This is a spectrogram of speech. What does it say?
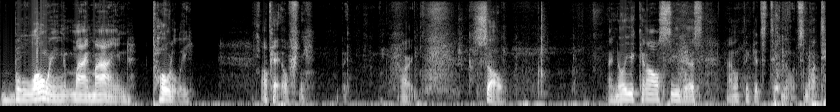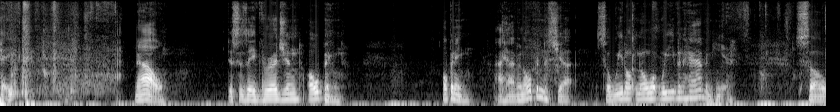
blowing my mind totally. Okay. Oh, all right. So, I know you can all see this. I don't think it's, no, it's not taped. Now, this is a virgin opening. Opening. I haven't opened this yet, so we don't know what we even have in here. So,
